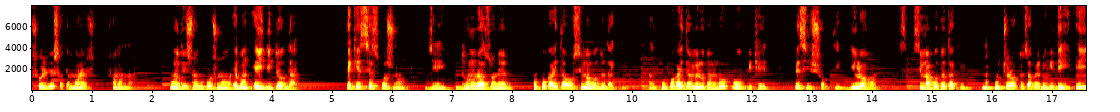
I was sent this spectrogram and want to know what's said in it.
শরীরের সাথে মনের সমন্বয়। উনত্রিশ নম্বর প্রশ্ন এবং এই দ্বিতীয় অধ্যায় থেকে শেষ প্রশ্ন, যে ধনুরাসনের উপকারিতা ও সীমাবদ্ধতা কি? উপকারিতা মেরুদণ্ড ও পিঠের পেশির শক্তি দৃঢ় হয় সীমাবদ্ধতা কি? উচ্চ রক্তচাপের রোগীদের এই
